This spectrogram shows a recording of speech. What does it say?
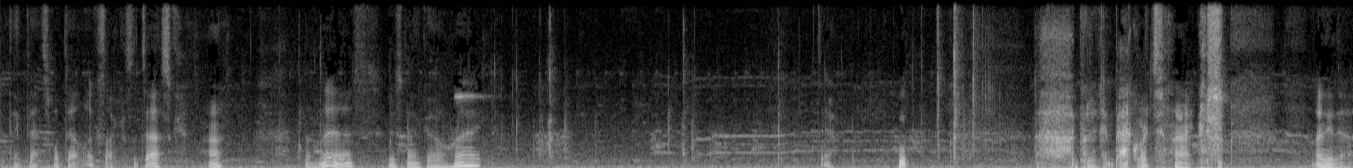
I think that's what that looks like. It's a desk, huh? And this is going to go right there. Oop. I put it in backwards. All right. I need that.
